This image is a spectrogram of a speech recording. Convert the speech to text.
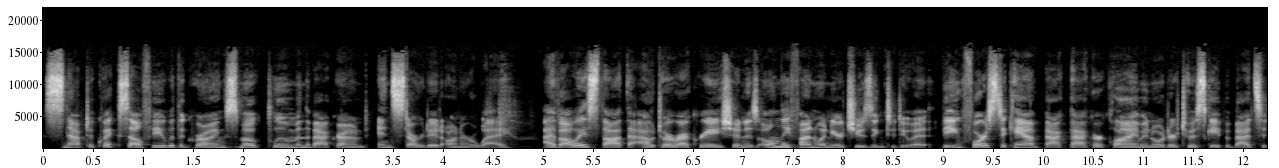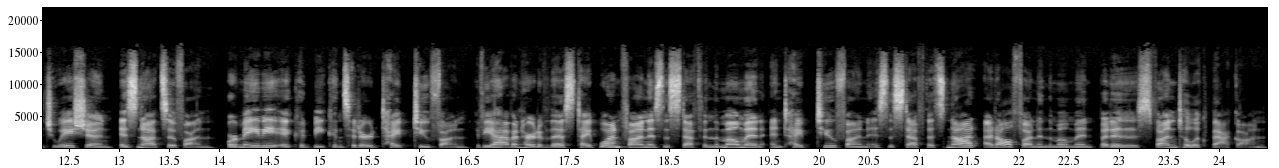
snapped a quick selfie with the growing smoke plume in the background, and started on our way. I've always thought that outdoor recreation is only fun when you're choosing to do it. Being forced to camp, backpack, or climb in order to escape a bad situation is not so fun. Or maybe it could be considered type 2 fun. If you haven't heard of this, type 1 fun is the stuff in the moment, and type 2 fun is the stuff that's not at all fun in the moment, but it is fun to look back on.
